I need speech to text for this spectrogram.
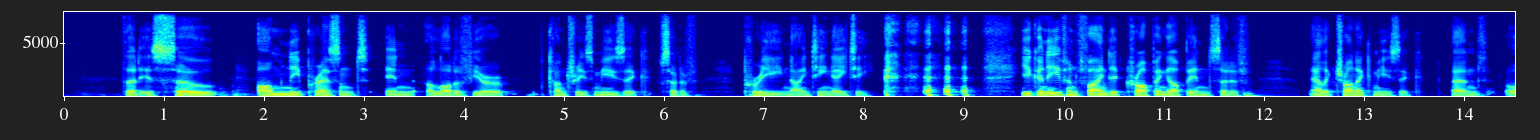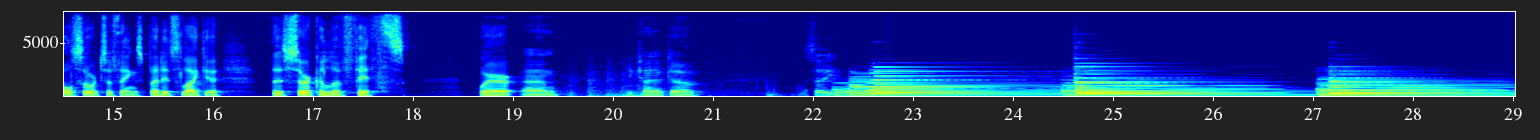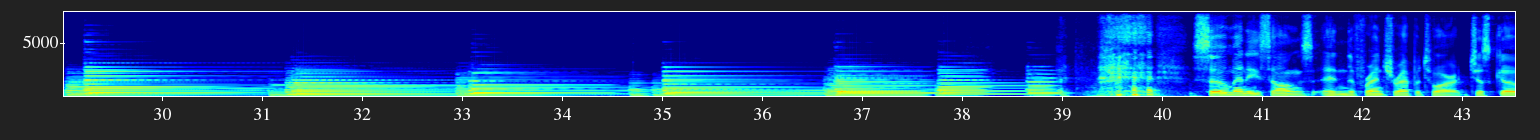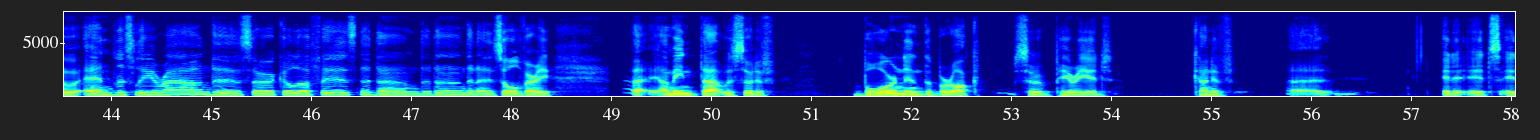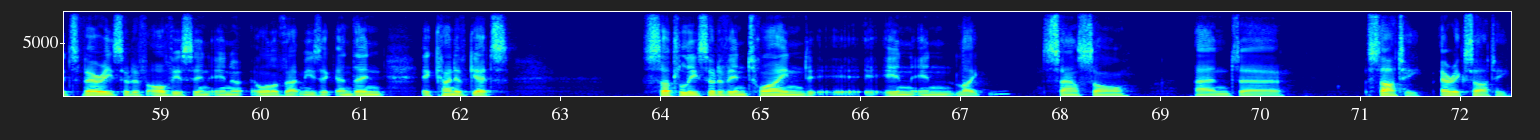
that is so omnipresent in a lot of your country's music, sort of pre 1980. you can even find it cropping up in sort of electronic music and all sorts of things, but it's like a, the circle of fifths where um, you kind of go. So. You, so many songs in the French repertoire just go endlessly around the circle of fifths. It's all very. Uh, I mean, that was sort of born in the Baroque sort of period, kind of. Uh, it, it's it's very sort of obvious in in all of that music, and then it kind of gets subtly sort of entwined in in like Saint-Saëns and uh, Satie, Erik Satie,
